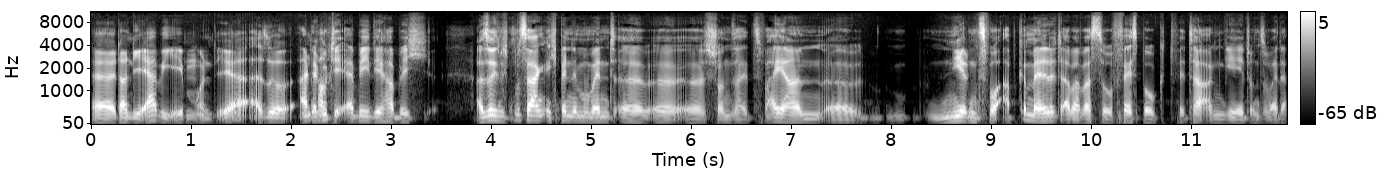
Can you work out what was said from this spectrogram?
äh, dann die Erbi eben. Und ja, also einfach. Ja gut, die Abby, die habe ich. Also ich muss sagen, ich bin im Moment äh, äh, schon seit zwei Jahren äh, nirgendwo abgemeldet, aber was so Facebook, Twitter angeht und so weiter.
